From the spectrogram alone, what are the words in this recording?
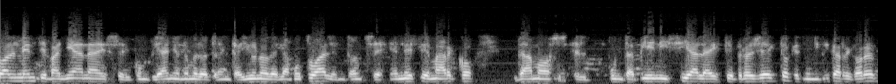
casualmente mañana es el cumpleaños número 31 de la Mutual, entonces en ese marco damos el puntapié inicial a este proyecto que significa recorrer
